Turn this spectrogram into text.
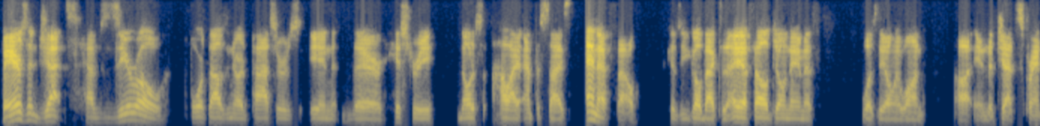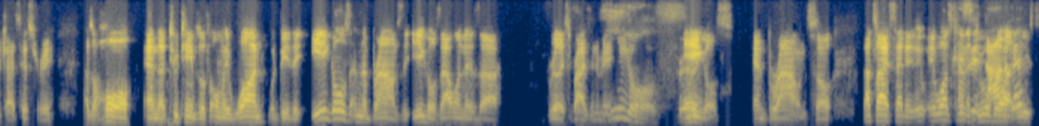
Bears and Jets have zero 4,000 yard passers in their history. Notice how I emphasize NFL because you go back to the AFL, Joe Namath was the only one uh, in the Jets franchise history as a whole. And the two teams with only one would be the Eagles and the Browns. The Eagles, that one is uh, really surprising to me. Eagles. Really? Eagles and Browns. So that's why I said it. It, it was kind of Is it doable at least.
